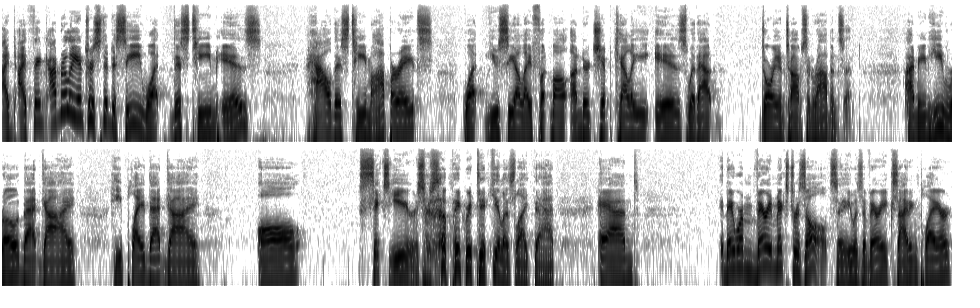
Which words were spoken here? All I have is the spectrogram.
I I think I'm really interested to see what this team is, how this team operates, what UCLA football under Chip Kelly is without Dorian Thompson Robinson. I mean, he rode that guy, he played that guy all six years or something ridiculous like that. And they were very mixed results. He was a very exciting player,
